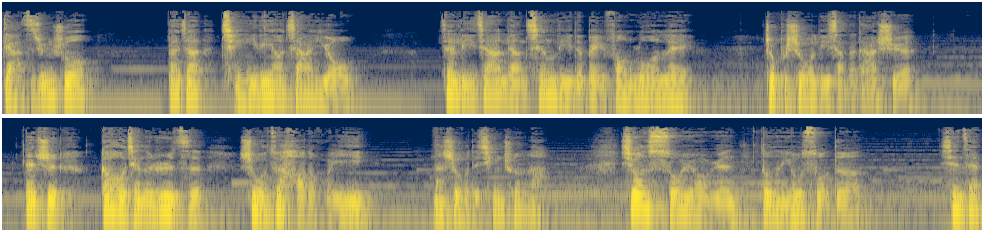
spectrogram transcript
嗲子君说：“大家请一定要加油，在离家两千里的北方落泪，这不是我理想的大学，但是高考前的日子是我最好的回忆，那是我的青春啊！希望所有人都能有所得。现在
